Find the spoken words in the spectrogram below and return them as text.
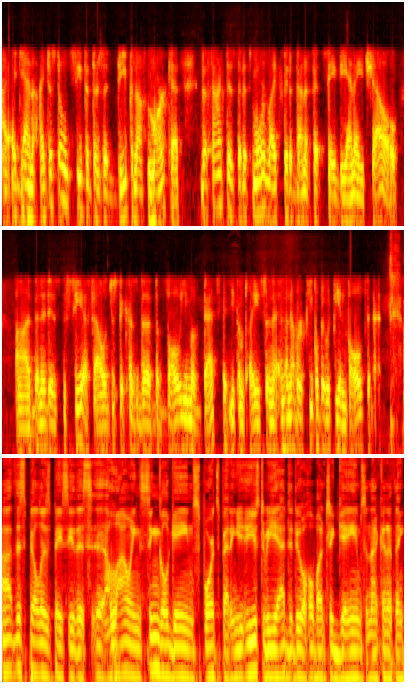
I, again, I just don't see that there's a deep enough market. The fact is that it's more likely to benefit, say, the NHL uh, than it is the CFL, just because of the, the volume of bets that you can place and, and the number of people that would be involved in it. Uh, this bill is basically this uh, allowing single game sports betting. It used to be you had to do a whole bunch of games and that kind of thing,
